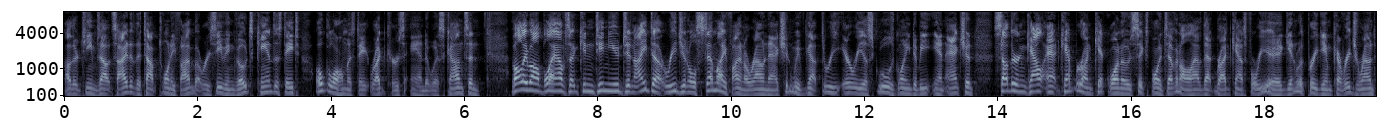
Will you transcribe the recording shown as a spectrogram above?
Other teams outside of the top 25 but receiving votes Kansas State, Oklahoma State, Rutgers, and Wisconsin. Volleyball playoffs continue tonight. Regional semifinal round action. We've got three area schools going to be in action. Southern Cal at Kuemper on Kick 106.7. I'll have that broadcast for you again with pregame coverage around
